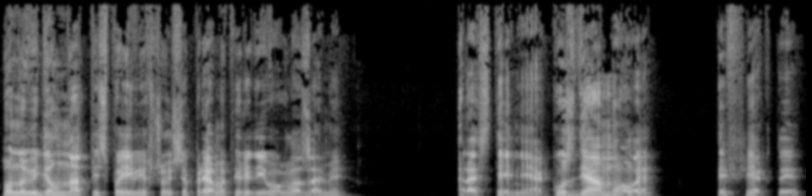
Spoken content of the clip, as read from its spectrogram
он увидел надпись, появившуюся прямо перед его глазами. Растения. Куст диамолы. Эффекты.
